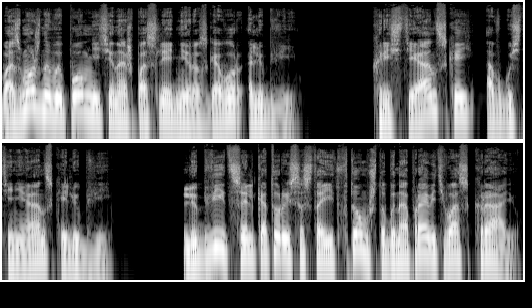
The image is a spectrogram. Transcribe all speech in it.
Возможно, вы помните наш последний разговор о любви. Христианской, августинианской любви. Любви, цель которой состоит в том, чтобы направить вас к краю.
